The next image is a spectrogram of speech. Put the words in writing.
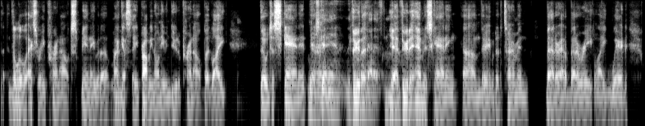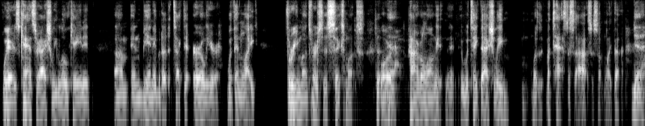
the, the little X-ray printouts. Being able to, mm-hmm. I guess they probably don't even do the printout, but like they'll just scan it yeah, scan through the mm-hmm. yeah through the image scanning. Um, they're able to determine better at a better rate like where where is cancer actually located um, and being able to detect it earlier within like three months versus six months or yeah. However long it, it would take to actually was it metastasize or something like that. Yeah,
